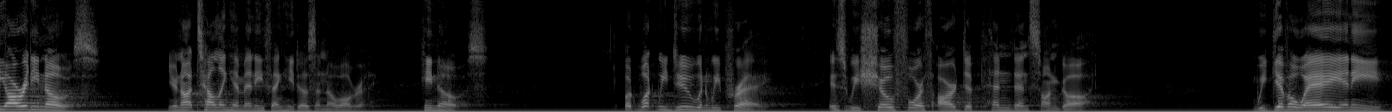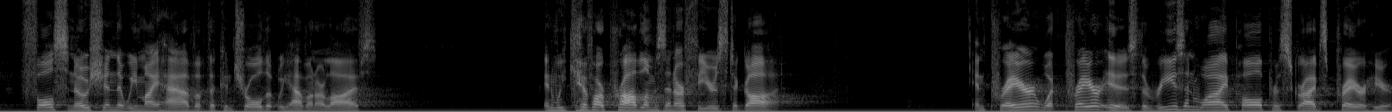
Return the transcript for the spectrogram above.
He already knows. You're not telling him anything he doesn't know already. He knows. But what we do when we pray is we show forth our dependence on God. We give away any false notion that we might have of the control that we have on our lives. And we give our problems and our fears to God. And prayer, what prayer is, the reason why Paul prescribes prayer here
